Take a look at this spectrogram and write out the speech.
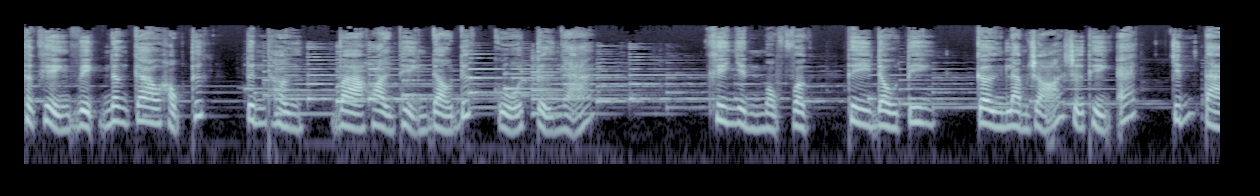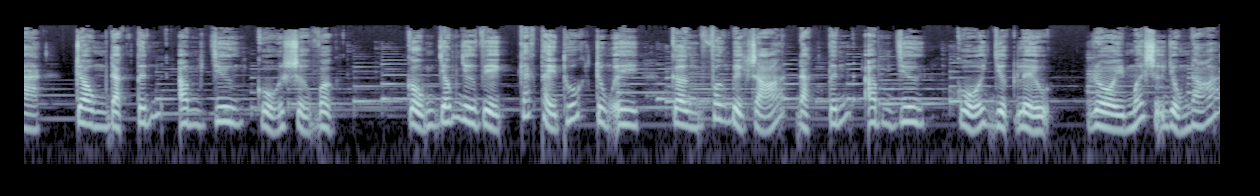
Thực hiện việc nâng cao học thức, tinh thần và hoàn thiện đạo đức của tự ngã khi nhìn một vật thì đầu tiên cần làm rõ sự thiện ác chính tà trong đặc tính âm dương của sự vật. Cũng giống như việc các thầy thuốc trung y cần phân biệt rõ đặc tính âm dương của dược liệu rồi mới sử dụng nó,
